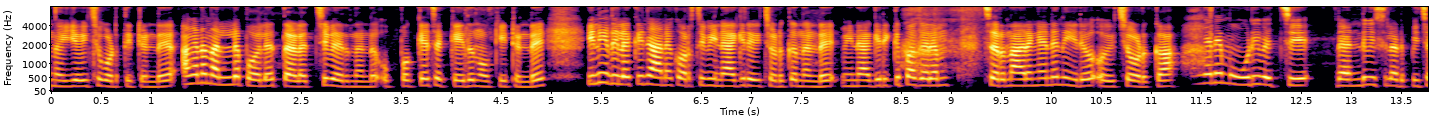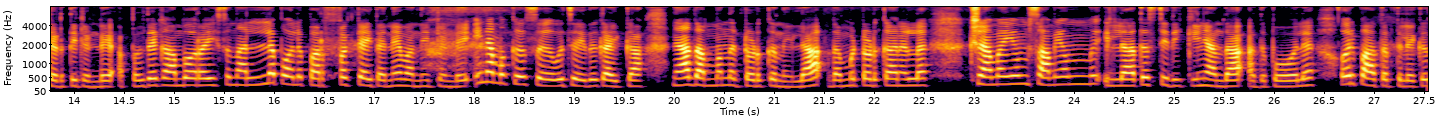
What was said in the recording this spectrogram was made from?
നെയ്യ് ഒഴിച്ച് കൊടുത്തിട്ടുണ്ട്. അങ്ങനെ നല്ല പോലെ തിളച്ച് വരുന്നുണ്ട്. ഉപ്പൊക്കെ ചെക്ക് ചെയ്ത് നോക്കിയിട്ടുണ്ട്. ഇനി ഇതിലേക്ക് ഞാൻ കുറച്ച് വിനാഗിരി ഒഴിച്ച് കൊടുക്കുന്നുണ്ട്. വിനാഗിരിക്ക് പകരം ചെറുനാരങ്ങേന്റെ നീര് ഒഴിച്ച് കൊടുക്കുക. അങ്ങനെ മൂടി വെച്ച് രണ്ട് വിസിൽ അടുപ്പിച്ചെടുത്തിട്ടുണ്ട്. അപ്പോഴത്തേക്കാകുമ്പോൾ റൈസ് നല്ല പോലെ പെർഫെക്റ്റായി തന്നെ വന്നിട്ടുണ്ട്. ഇനി നമുക്ക് സെർവ് ചെയ്ത് കഴിക്കാം. ഞാൻ ദമ്മൊന്നും ഇട്ട് കൊടുക്കുന്നില്ല. ദമ്മിട്ട് കൊടുക്കാനുള്ള ക്ഷമയും സമയവും ഇല്ലാത്ത സ്ഥിതിക്ക് ഞാൻ എന്താ അതുപോലെ ഒരു പാത്രത്തിലേക്ക്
